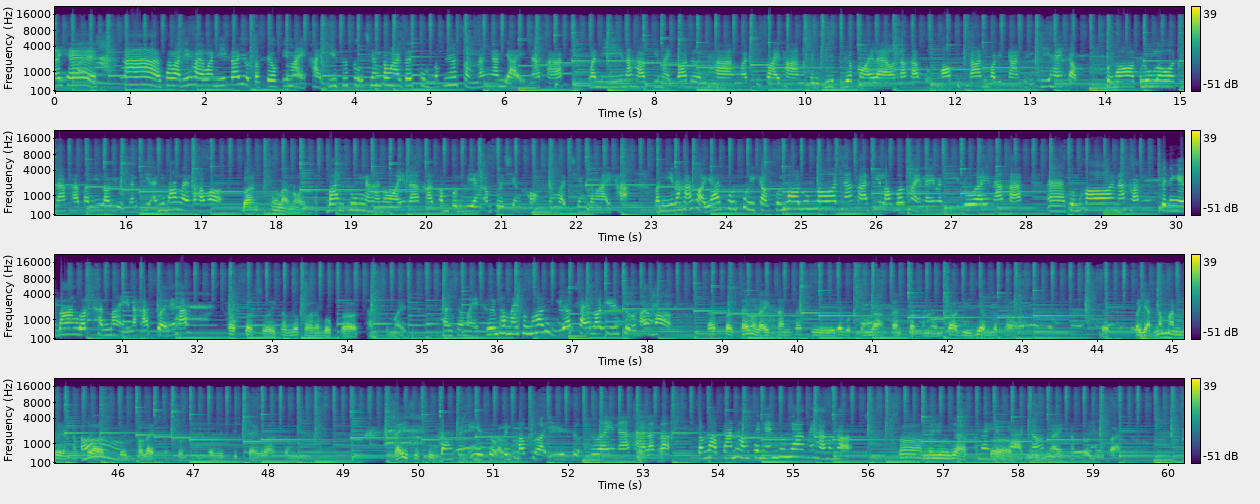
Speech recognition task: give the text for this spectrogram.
โอเค ค่ะ สวัสดีค่ะ วันนี้ก็อยู่กับเซลล์ปีใหม่ค่ะ อีซูซูเชียงรายโดยกลุ่มนกเนื้อสำนักงานใหญ่นะคะ วันนี้นะคะปีใหม่ก็เดินทางมาถึงปลายทางเป็นที่เรียบร้อยแล้วนะคะส่งมอบถึงด้านบริการถึงที่ให้กับคุณพ่อกรุงโรจน์นะคะ ตอนนี้เราอยู่กันที่อันนี้บ้านอะไรนะคะพ่อ บ้านทุ่งนาน้อยครับ บ้านทุ่งนาน้อยนะคะตำบลเวียงอำเภอเชียงของจังหวัดเชียงรายค่ะ วันนี้นะคะขออนุญาตพูดคุยกับคุณพ่อลุงโรจน์นะคะ ที่รับรถใหม่ในวันนี้ด้วยนะคะ อ่าคุณพ่อนะคะ เป็นยังไงบ้างรถคันใหม่นะคะ สวยไหมคะครับก็สวยครับแล้วก็ระบบก็ทันสมัยดีครับทันสมัยขึ้นทำไมคุณพ่อถึงเลือกใช้รถอีซูคะคุณพ่อแล้วก็ใช้มาหลายคันครับคือระบบช่วงล่างการปรับถนนก็ดีเยี่ยมแล้วก็แบบประหยัดน้ำมันด้วยนะครับก็โดยชาวไร่ชาวสวนผมก็เลยติดใจว่าต้องใช้สุสุต้องเป็นอีซูเป็นครอบครัวอีซูด้วยนะคะ แล้วก็สำหรับการทำไฟแนนซ์ยุ่งยากไหมคะคุณพ่อ ก็ไม่ยุ่งยากครับไม่ยุ่งยากเนอะ ง่ายครับเราอยู่บ้าน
